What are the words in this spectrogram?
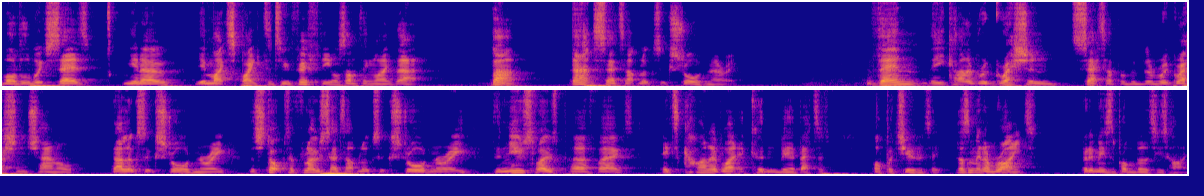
model which says you know it might spike to 250 or something like that but that setup looks extraordinary then the kind of regression setup of the regression channel that looks extraordinary. The stock to flow setup looks extraordinary. The news flow is perfect. It's kind of like it couldn't be a better opportunity. Doesn't mean i'm right but it means the probability is high.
